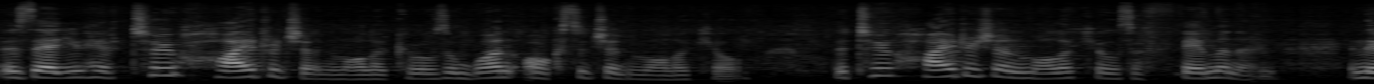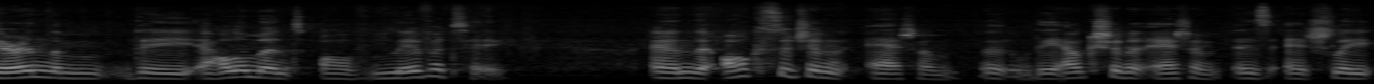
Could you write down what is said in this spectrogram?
is that you have two hydrogen molecules and one oxygen molecule. The two hydrogen molecules are feminine and they're in the, the element of levity. And the oxygen atom, uh, the oxygen atom is actually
